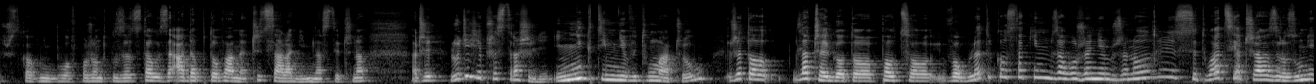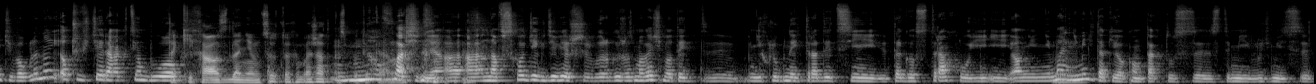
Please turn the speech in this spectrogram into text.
wszystko w nim było w porządku, zostały zaadaptowane, czy sala gimnastyczna. Znaczy ludzie się przestraszyli i nikt im nie wytłumaczył, że to dlaczego to, po co w ogóle, tylko z takim założeniem, że no jest sytuacja, trzeba zrozumieć i w ogóle, no i oczywiście reakcją było Taki chaos dla Niemców to chyba rzadko spotykane. No właśnie, a, a na wschodzie, gdzie wiesz, rozmawialiśmy o tej y, niechlubnej tradycji tego strachu i, i oni nie, ma, nie mieli takiego kontaktu z, z tymi ludźmi z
